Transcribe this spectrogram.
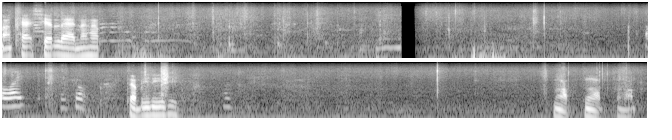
มาแคะเชดแลนด์นะครับ โอ้ยจับดีๆดิงอบ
